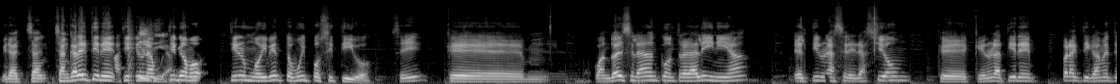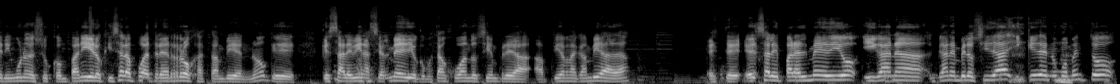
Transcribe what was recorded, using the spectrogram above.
Mira, Chan- Chancalay tiene, tiene, una- Fastidia. tiene un mo- tiene un movimiento muy positivo, ¿sí? Que mm, cuando a él se la dan contra la línea, él tiene una aceleración que, que no la tiene prácticamente ninguno de sus compañeros. Quizá la pueda tener Rojas también, ¿no? Que, que sale bien hacia el medio, como están jugando siempre a, a pierna cambiada. Este, él sale para el medio y gana, gana en velocidad y queda en un momento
